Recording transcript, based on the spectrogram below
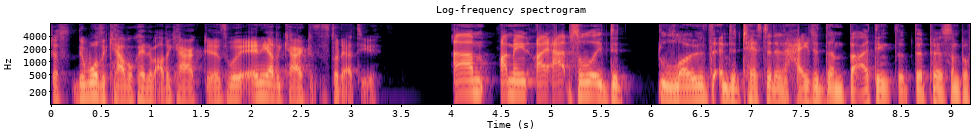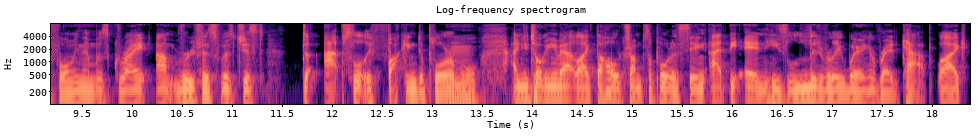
just there was a cavalcade of other characters. Were there any other characters that stood out to you? Um, I mean, I absolutely did loathed and detested and hated them, but I think that the person performing them was great. Um, Rufus was just d- absolutely fucking deplorable. Mm. And you're talking about like the whole Trump supporters thing. At the end, he's literally wearing a red cap. Like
